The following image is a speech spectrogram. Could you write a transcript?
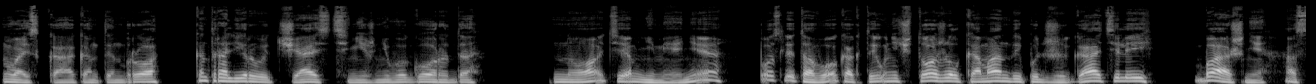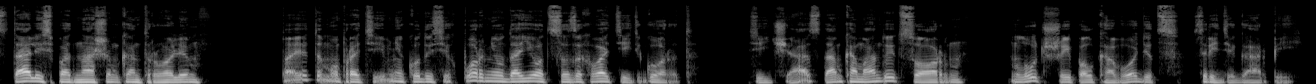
Войска Кантенбро контролируют часть Нижнего города. Но, тем не менее, После того, как ты уничтожил команды поджигателей, башни остались под нашим контролем. Поэтому противнику до сих пор не удается захватить город. Сейчас там командует Сорн, лучший полководец среди гарпий.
